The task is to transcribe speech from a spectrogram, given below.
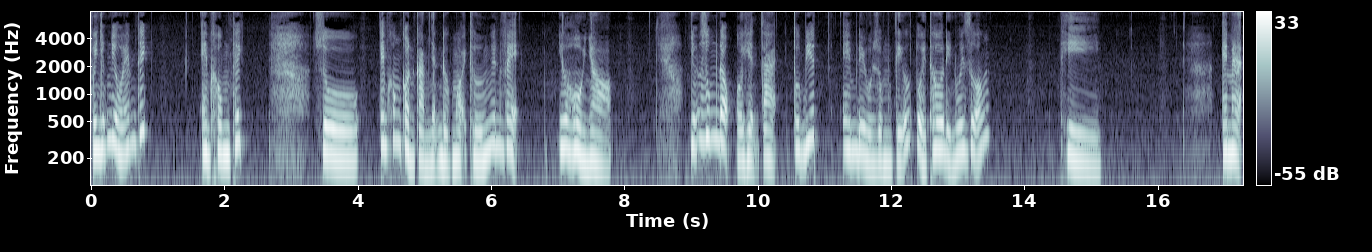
với những điều em thích. Em không thích dù em không còn cảm nhận được mọi thứ nguyên vẹn như hồi nhỏ những rung động ở hiện tại tôi biết em đều dùng ký ức tuổi thơ để nuôi dưỡng. Thì em ạ à,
